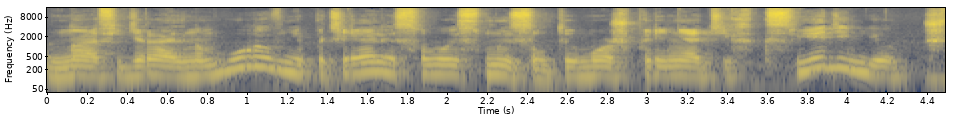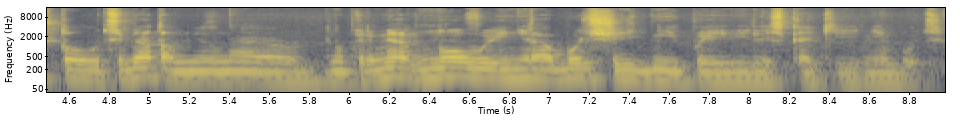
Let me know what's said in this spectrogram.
на федеральном уровне потеряли свой смысл. Ты можешь принять их к сведению, что у тебя там, не знаю, например, новые нерабочие дни появились какие-нибудь.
